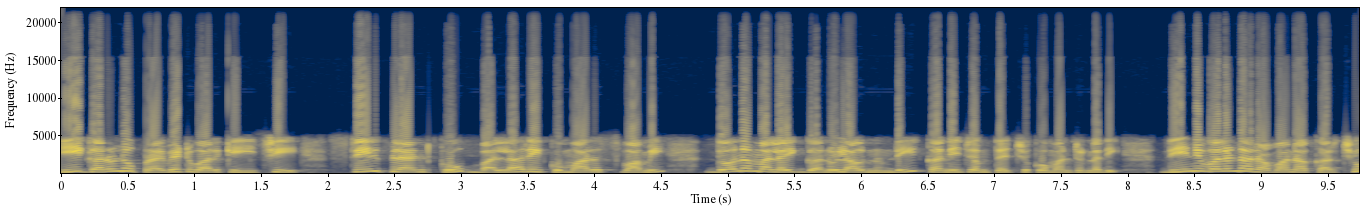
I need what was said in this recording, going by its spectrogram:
ఈ గనులు ప్రైవేటు వారికి ఇచ్చి స్టీల్ ప్లాంట్కు బళ్ళారి కుమారస్వామి దోనమలై గనుల నుండి ఖనిజం తెచ్చుకోమంటున్నది. దీని వలన రవాణా ఖర్చు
